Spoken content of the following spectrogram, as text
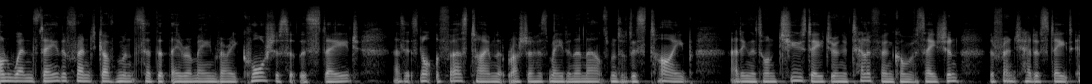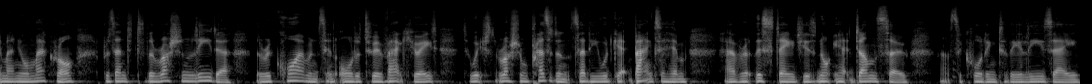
On Wednesday, the French government said that they remain very cautious at this stage, as it's not the first time that Russia has made an announcement of this type, adding that on Tuesday, during a telephone conversation, the French head of state Emmanuel Macron presented to the Russian leader the requirements in order to evacuate, to which the Russian president said he would get back to him. However, at this stage, he has not yet done so. That's according to the Elysee.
